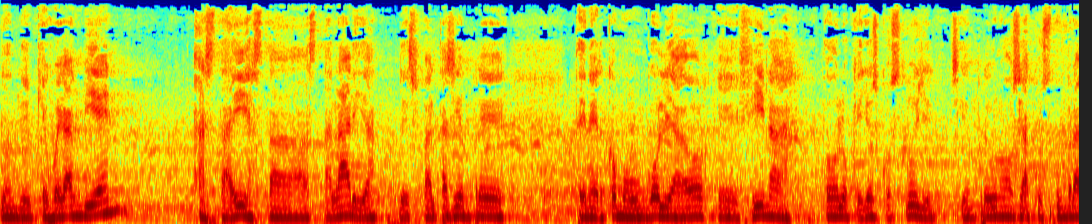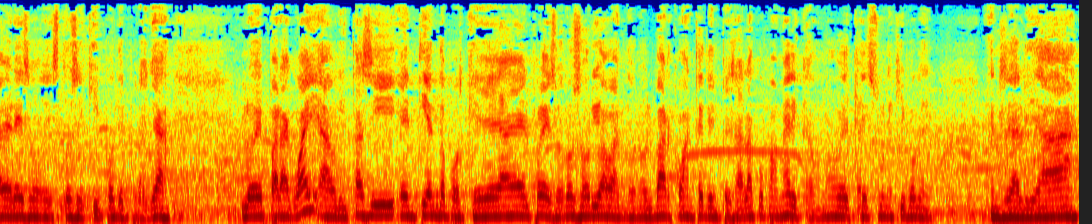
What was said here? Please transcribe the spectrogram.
donde que juegan bien hasta ahí, hasta, hasta el área. Les falta siempre tener como un goleador que defina todo lo que ellos construyen. Siempre uno se acostumbra a ver eso de estos equipos de por allá. Lo de Paraguay, ahorita sí entiendo por qué el profesor Osorio abandonó el barco antes de empezar la Copa América. Uno ve que es un equipo que en realidad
